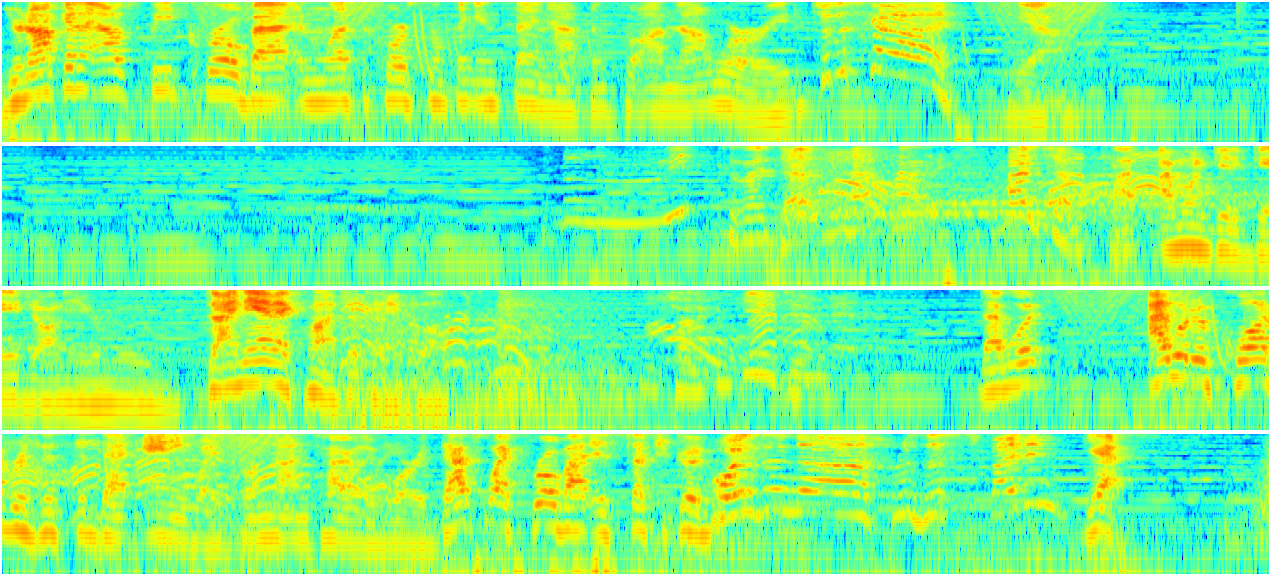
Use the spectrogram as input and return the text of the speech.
You're not gonna outspeed Crobat unless, of course, something insane happens, so I'm not worried. To the sky! Yeah. Because I don't have high, high jump. I, I want to get a gauge on your moves. Dynamic Punch. Okay, The well. First move. I'm trying to confuse you. That would... I would have quad resisted that anyway, so I'm not entirely worried. That's why Crobat is such a good... Poison uh, resists fighting? Yes. A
